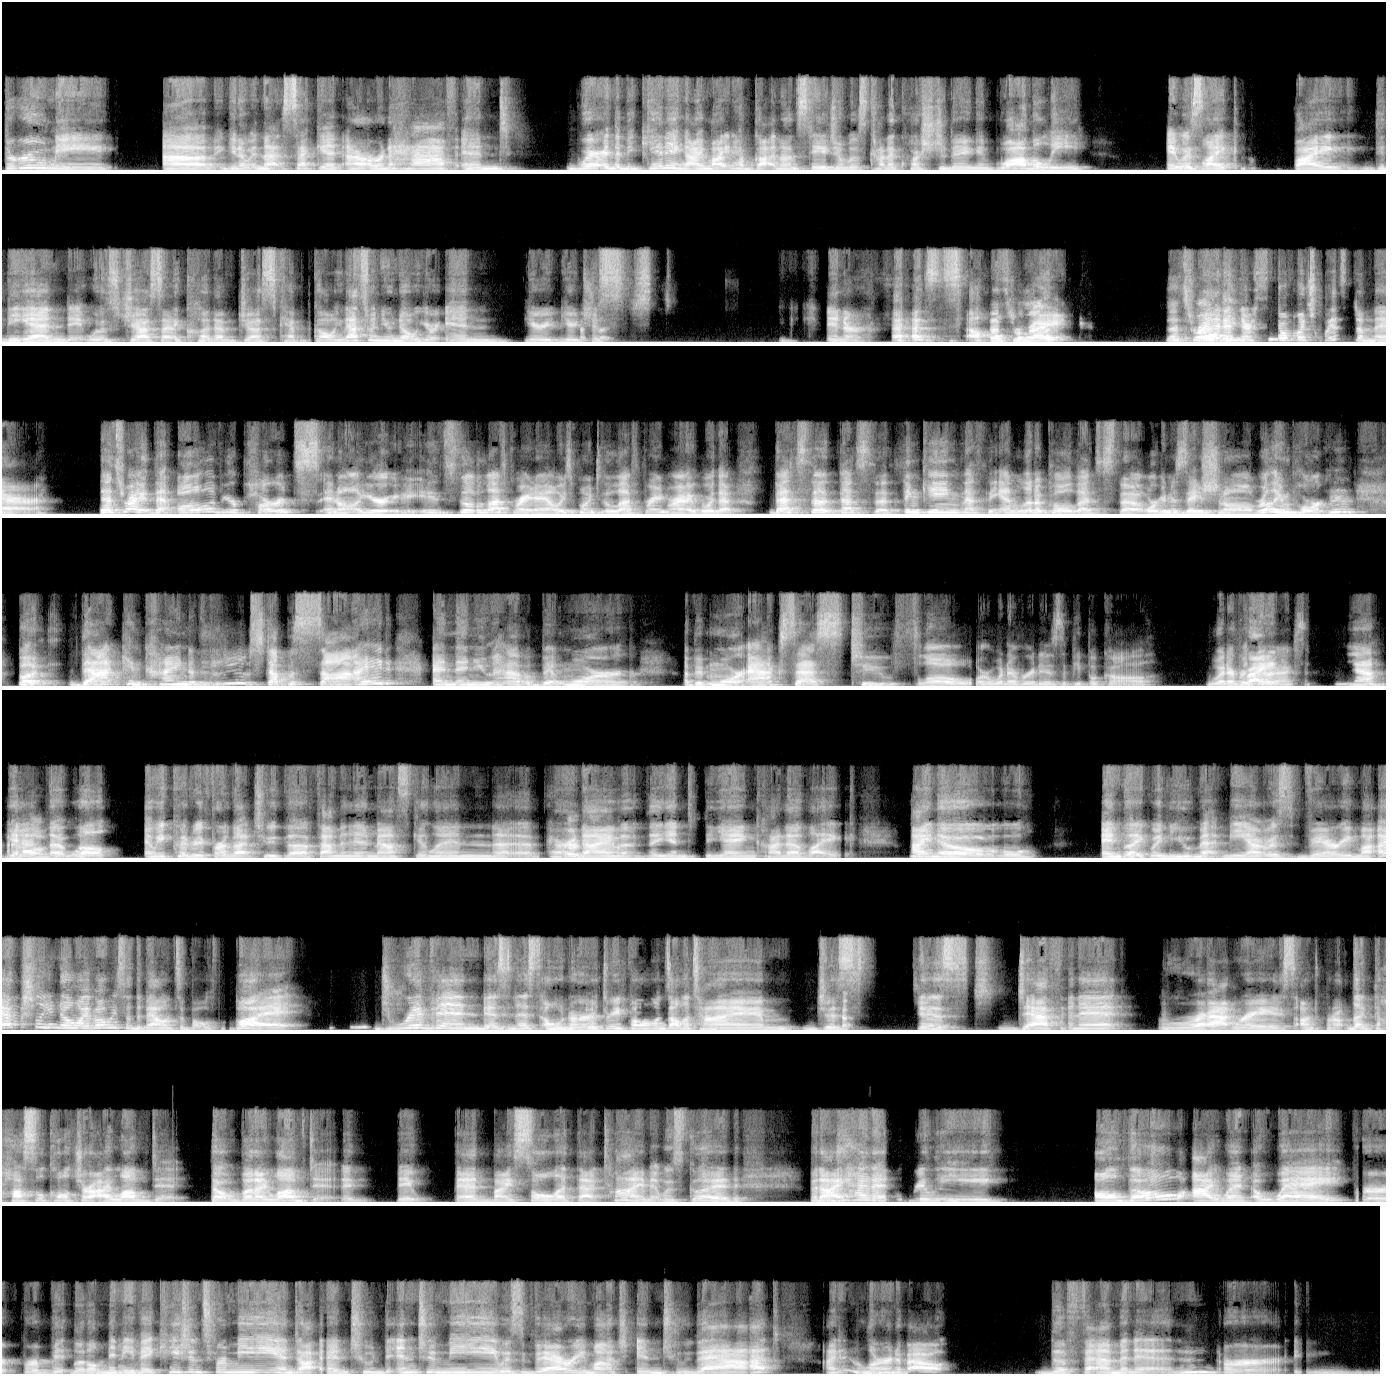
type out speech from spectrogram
through me, um, you know, in that second hour and a half. And where in the beginning I might have gotten on stage and was kind of questioning and wobbly, it was like by the end, it was just I could have just kept going. That's when you know you're in, you're you're That's just right. inner self. That's right. That's right. And there's so much wisdom there. That's right. That all of your parts and all your it's the left brain. I always point to the left brain, right? Where the that's the that's the thinking, that's the analytical, that's the organizational, really important. But that can kind of step aside, and then you have a bit more a bit more access to flow or whatever it is that people call whatever right. their access. Yeah, yeah. The, well, and we could refer that to the feminine masculine uh, paradigm sure. of the yin to the yang kind of like yeah. I know and like when you met me, I was very much, I actually know I've always had the balance of both, but driven business owner, three phones all the time, just, just definite rat race entrepreneur, like the hustle culture. I loved it though, but I loved it. It, it fed my soul at that time. It was good, but I hadn't really, although I went away for, for little mini vacations for me and, and tuned into me, was very much into that I didn't mm-hmm. learn about the feminine or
